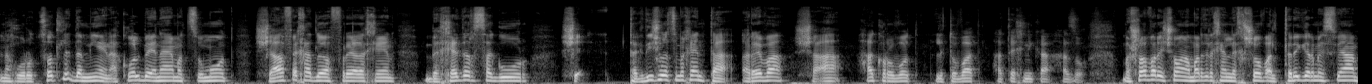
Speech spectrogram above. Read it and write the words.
אנחנו רוצות לדמיין, הכל בעיניים עצומות, שאף אחד לא יפריע לכם, בחדר סגור, שתקדישו לעצמכם את הרבע שעה הקרובות לטובת הטכניקה הזו. בשלב הראשון אמרתי לכם לחשוב על טריגר מסוים,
